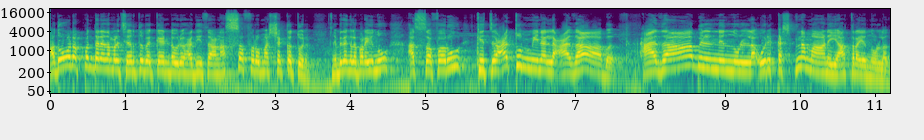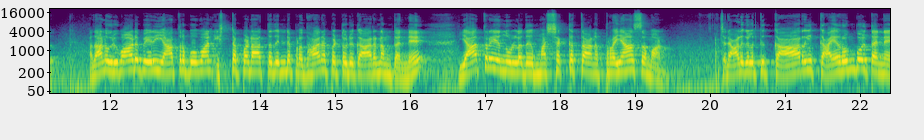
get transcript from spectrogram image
അതോടൊപ്പം തന്നെ നമ്മൾ ചേർത്ത് വെക്കേണ്ട ഒരു ഹദീസാണ് അസഫറു മഷക്കത്തുൻ നിബിധങ്ങൾ പറയുന്നു അസഫറു മിനൽ അദാബ്. അദാബിൽ നിന്നുള്ള ഒരു കഷ്ണമാണ് യാത്ര എന്നുള്ളത്. അതാണ് ഒരുപാട് പേര് യാത്ര പോവാൻ ഇഷ്ടപ്പെടാത്തതിന്റെ പ്രധാനപ്പെട്ട ഒരു കാരണം തന്നെ യാത്ര എന്നുള്ളത് മഷക്കത്താണ് പ്രയാസമാണ്. ചില ആളുകൾക്ക് കാറിൽ കയറുമ്പോൾ തന്നെ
